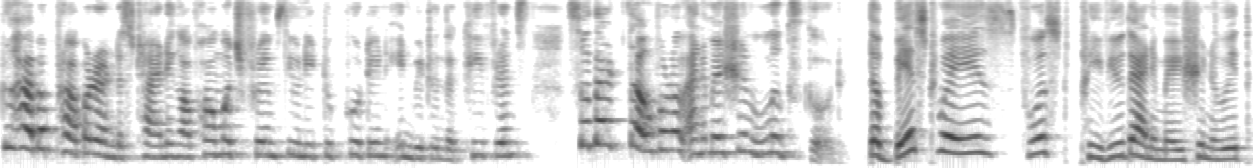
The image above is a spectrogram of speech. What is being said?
to have a proper understanding of how much frames you need to put in in between the keyframes so that the overall animation looks good. The best way is first preview the animation with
